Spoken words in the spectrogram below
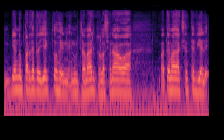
viendo un par de proyectos en, en Ultramar relacionados a, a temas de accidentes viales.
